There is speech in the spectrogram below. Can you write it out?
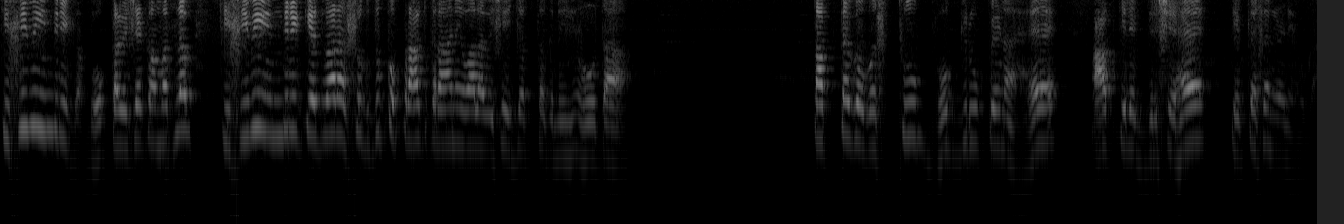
किसी भी इंद्रिय का, भोग का विषय का मतलब किसी भी इंद्रिय के द्वारा सुख दुख को प्राप्त कराने वाला विषय जब तक नहीं होता तब तक वस्तु भोग्य रूपेण है, आपके लिए दृश्य है, ये कैसा निर्णय होगा?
